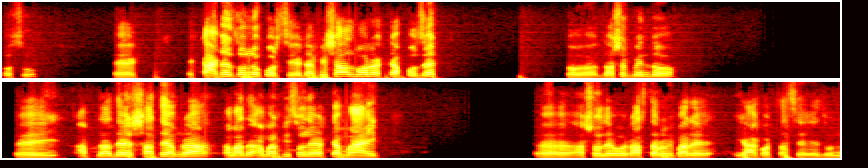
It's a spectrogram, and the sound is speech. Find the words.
কচু কার্ডের জন্য করছি। এটা বিশাল বড় একটা প্রজেক্ট তো দর্শকবৃন্দ, এই আপনাদের সাথে আমরা, আমাদের, আমার পিছনে একটা মাইক আসলে ও রাস্তার ওই পারে ইয়া করতেছে এই জন্য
